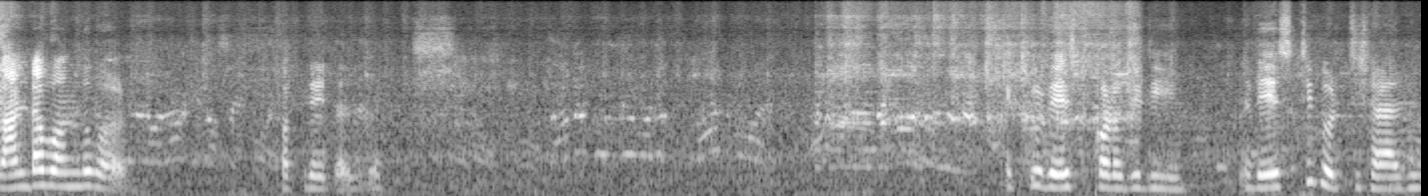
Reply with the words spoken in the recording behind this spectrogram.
গানটা বন্ধ কর। কপিরাইট আসবে। একটু রেস্ট করো দিদি। রেস্টই করছি সারাদিন।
